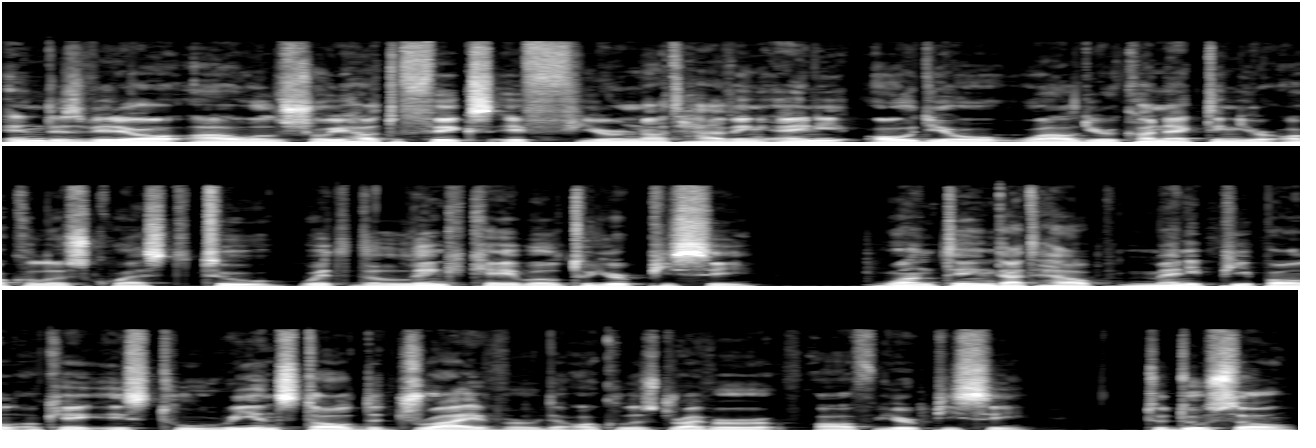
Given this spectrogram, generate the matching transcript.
In this video, I will show you how to fix if you're not having any audio while you're connecting your Oculus Quest 2 with the link cable to your PC. One thing that helped many people, okay, is to reinstall the driver, the Oculus driver of your PC. To do so,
